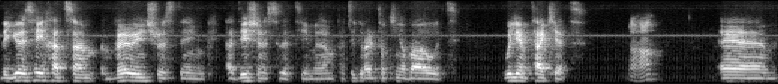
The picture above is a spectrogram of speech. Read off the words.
the USA had some very interesting additions to the team, and I'm particularly talking about William Tackett. Uh huh. Um,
